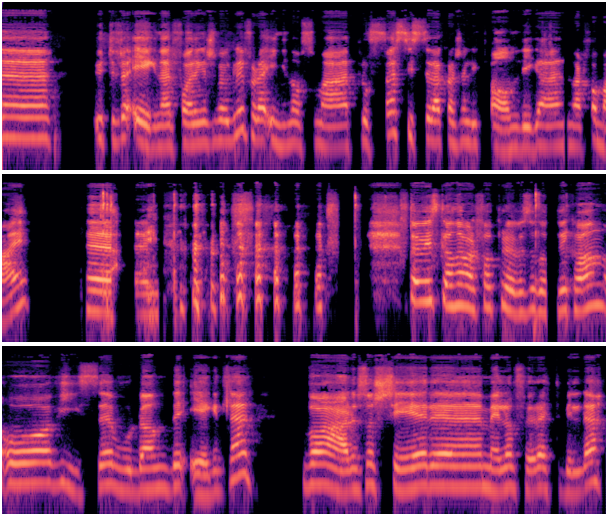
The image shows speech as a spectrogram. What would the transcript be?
eh, ut ifra egne erfaringer, selvfølgelig. For det er ingen av oss som er proffe. Sissel er kanskje en litt annen liga enn i hvert fall meg. Eh, Men vi skal i hvert fall prøve så godt vi kan å vise hvordan det egentlig er. Hva er det som skjer mellom før- og etterbildet?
